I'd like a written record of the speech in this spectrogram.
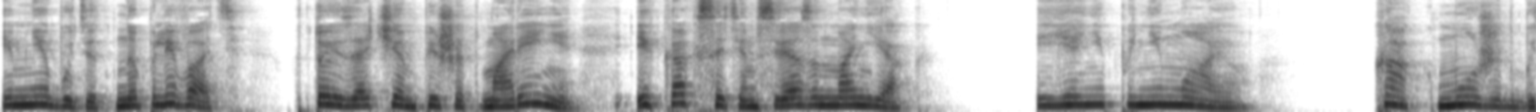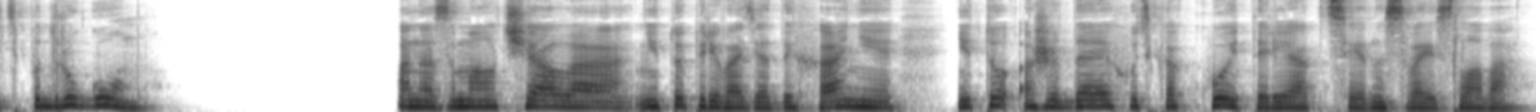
И мне будет наплевать, кто и зачем пишет Марине и как с этим связан маньяк. И я не понимаю, как может быть по-другому. Она замолчала, не то переводя дыхание, не то ожидая хоть какой-то реакции на свои слова.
